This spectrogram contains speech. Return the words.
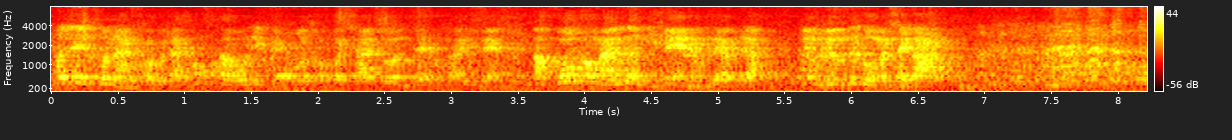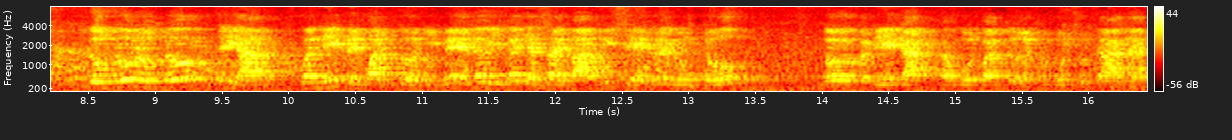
เขาเล่นคนอ่านเขาก็ได้เขานี่เป็นคนของประชาชนแท้ของใครแม่เอาโค้เข้ามาเรื่องอีแม่นั่นแล้วจ้ะยังลืมตะลุมันใส่บาตรลุงรู้ลุงรู้นี่อย่างวันนี้เป็นวันเกิดอีแม่เลยอีแม่จะใส่บาตรพิเศษเลยลุงจุ๊เออวันนี้กันทำบุญวันเกิดทำบุญสุดานะ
